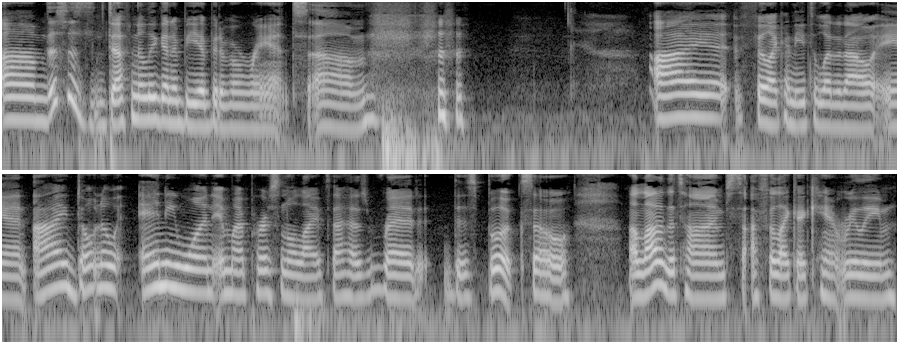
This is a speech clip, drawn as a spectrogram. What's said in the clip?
Um this is definitely going to be a bit of a rant. Um I feel like I need to let it out, and I don't know anyone in my personal life that has read this book. So, a lot of the times, I feel like I can't really,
